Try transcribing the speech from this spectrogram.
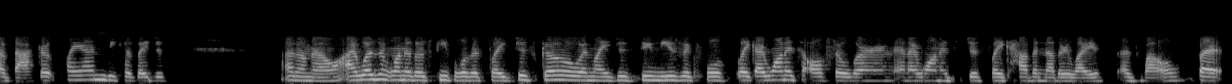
a backup plan because I just, I don't know. I wasn't one of those people that's like, just go and like just do music full. Like I wanted to also learn and I wanted to just like have another life as well. But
